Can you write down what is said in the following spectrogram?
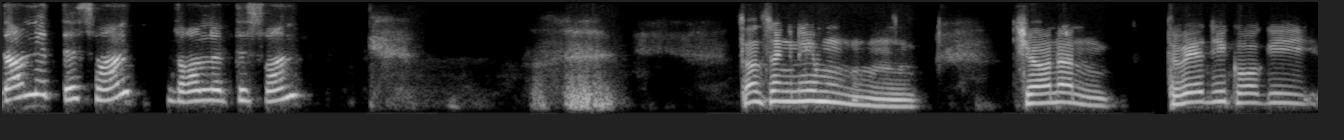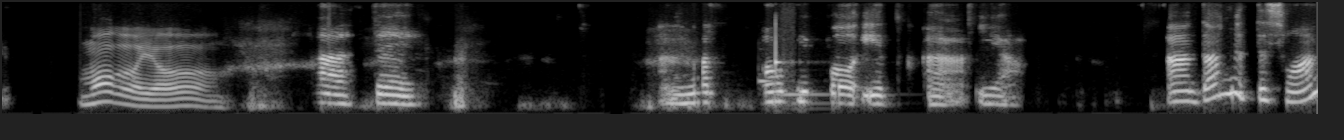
done with this one. Done with this one. 선생님 저는 돼지고기 먹어요. Ah, 네. And not all people eat. Uh, yeah. Uh, done with this one.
